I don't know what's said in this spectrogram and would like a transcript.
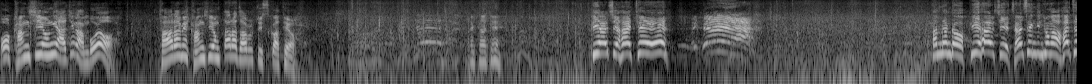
어 강시영이 아직 안 보여 잘하면 강시영 따라잡을 수 있을 것 같아요 화이팅 화이팅 PRC 화이팅! 한 명 더 PRC 잘생긴 형아 화이팅!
